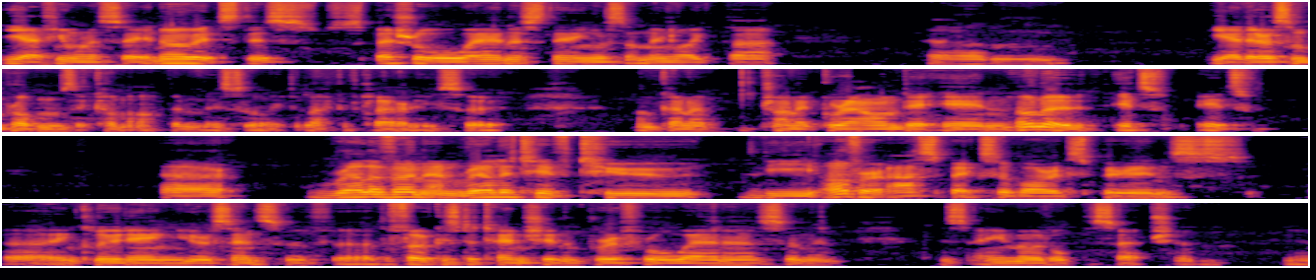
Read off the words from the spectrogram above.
yeah if you want to say no it's this special awareness thing or something like that um, yeah there are some problems that come up and there's like a lack of clarity so i'm kind of trying to ground it in oh no it's it's uh, relevant and relative to the other aspects of our experience, uh, including your sense of uh, the focused attention and peripheral awareness, and then this amodal perception. Yeah.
